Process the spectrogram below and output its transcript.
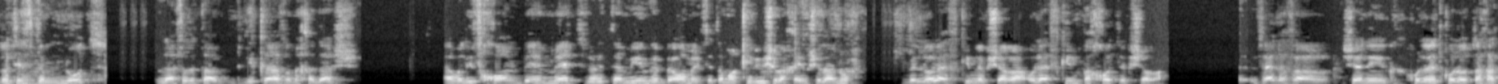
זאת הזדמנות לעשות את הבדיקה הזו מחדש. אבל לבחון באמת ובתמים ובאומץ את המרכיבים של החיים שלנו, ולא להסכים לפשרה, או להסכים פחות לפשרה. זה הדבר שאני כולל את כולו תחת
